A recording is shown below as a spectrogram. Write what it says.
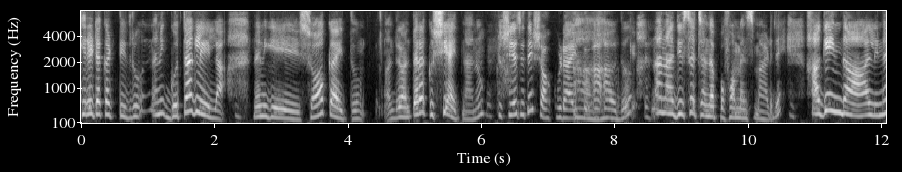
ಕಿರೀಟ ಕಟ್ಟಿದ್ರು. ನನಗೆ ಗೊತ್ತಾಗ್ಲೇ ಇಲ್ಲ. ನನಗೆ ಶಾಕ್ ಆಯಿತು. ಅಂದರೆ ಒಂಥರ ಖುಷಿ ಆಯ್ತು ನಾನು. ಖುಷಿಯ ಜೊತೆ ಶಾಕ್ ಕೂಡ ಆಯ್ತು. ಹಾ, ಹೌದು. ನಾನು ಆ ದಿವಸ ಚಂದ ಪರ್ಫಾರ್ಮೆನ್ಸ್ ಮಾಡಿದೆ. ಹಾಗೆ ಇಂದ ಅಲ್ಲಿಂದ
